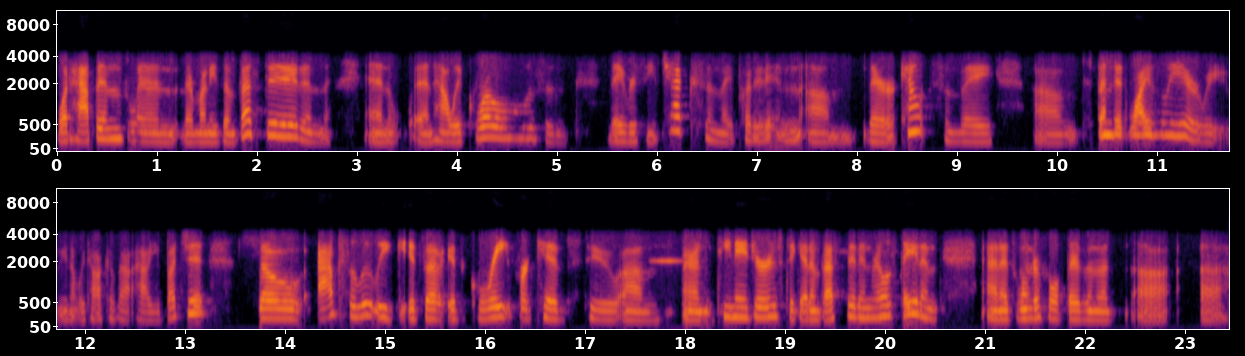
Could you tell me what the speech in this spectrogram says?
what happens when their money's invested and and and how it grows and they receive checks and they put it in um, their accounts and they um, spend it wisely, or we you know we talk about how you budget. So absolutely, it's a it's great for kids to um, and teenagers to get invested in real estate, and and it's wonderful if there's an, uh, a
